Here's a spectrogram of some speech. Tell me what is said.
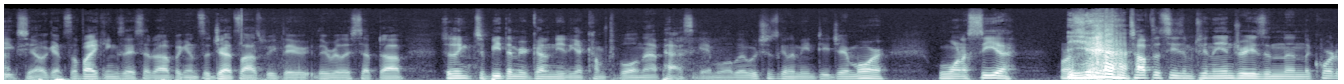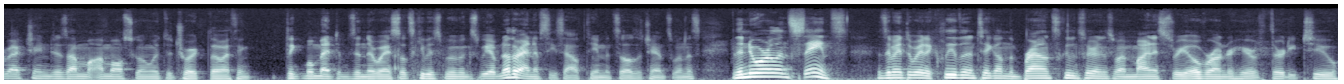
weeks. You know, against the Vikings they stepped up. Against the Jets last week they they really stepped up. So I think to beat them you're gonna need to get comfortable in that passing game a little bit, which is gonna mean DJ Moore. We want to see you. Yeah. tough the season between the injuries and then the quarterback changes. I'm I'm also going with Detroit though. I think think momentum's in their way. So let's keep this moving because we have another NFC South team that still has a chance to win this. And the New Orleans Saints as they make their way to Cleveland to take on the Browns. Cleveland's favored in this by minus three over under here of 32.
